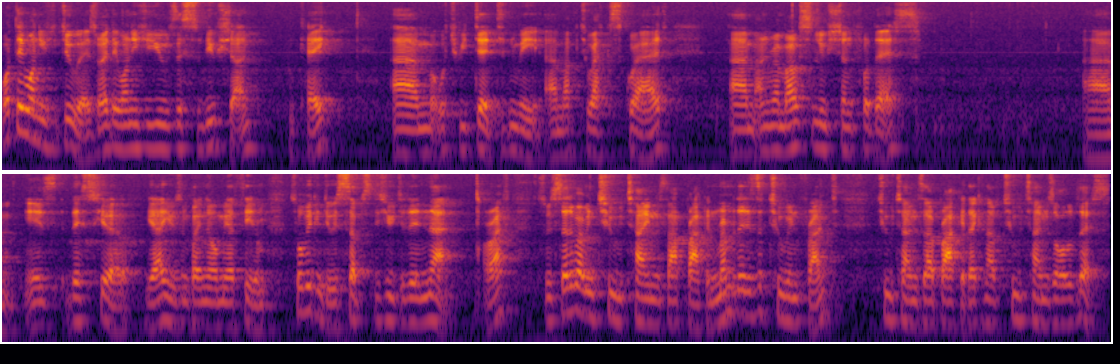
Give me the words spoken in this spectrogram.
What they want you to do is, right, they want you to use this solution, okay, um, which we did, didn't we, um, up to x squared. Um, and remember, our solution for this um, is this here, yeah, using binomial theorem. So what we can do is substitute it in there, all right? So instead of having 2 times that bracket, remember there is a 2 in front, 2 times that bracket, I can have 2 times all of this.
